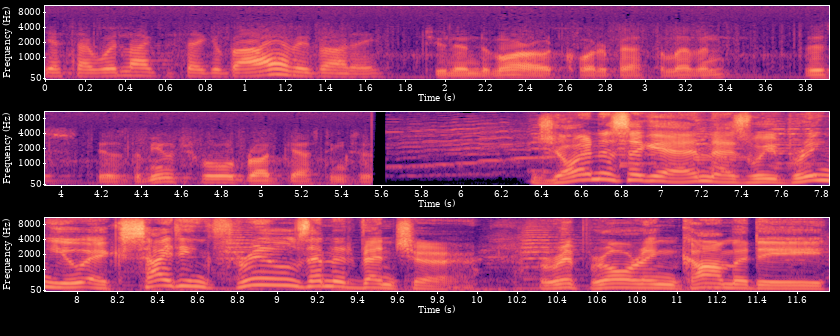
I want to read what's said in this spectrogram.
Yes, I would like to say goodbye, everybody. Tune in tomorrow at quarter past 11. This is the Mutual Broadcasting System. Join us again as we bring you exciting thrills and adventure, rip roaring comedy,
